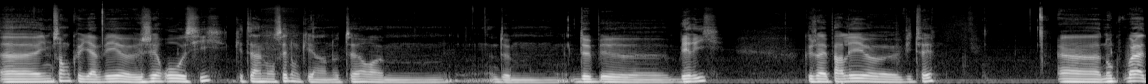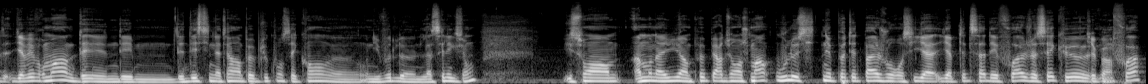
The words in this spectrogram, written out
Euh, il me semble qu'il y avait euh, Géraud aussi, qui était annoncé, donc qui est un auteur euh, de, de Berry, que j'avais parlé vite fait. Euh, donc voilà, il y avait vraiment des, des- des dessinateurs un peu plus conséquents euh, au niveau de, le- de la sélection. Ils sont, en- à mon avis, un peu perdus en chemin, ou le site n'est peut-être pas à jour aussi. Il y a, peut-être ça des fois. Je sais que une fois,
